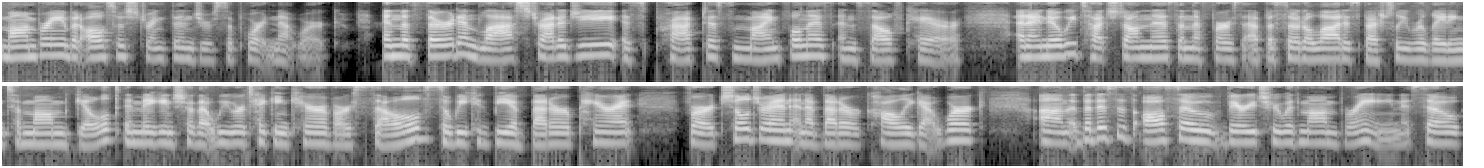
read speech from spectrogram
mom brain, but also strengthens your support network. And the third and last strategy is practice mindfulness and self care. And I know we touched on this in the first episode a lot, especially relating to mom guilt and making sure that we were taking care of ourselves so we could be a better parent for our children and a better colleague at work. Um, but this is also very true with mom brain. So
